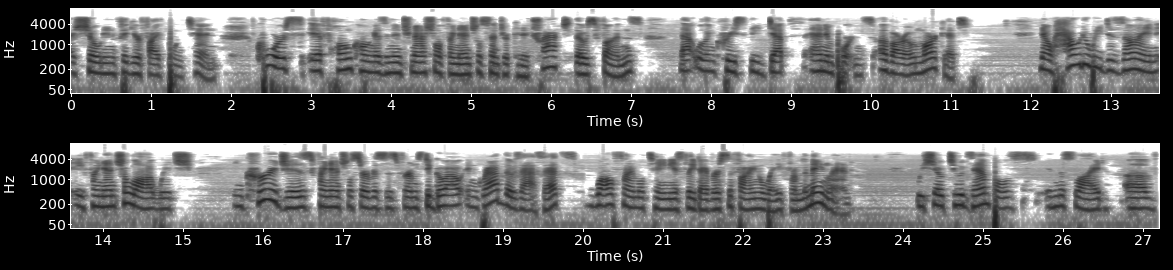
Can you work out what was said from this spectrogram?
as shown in figure 5.10. Of course, if Hong Kong as an international financial center can attract those funds, that will increase the depth and importance of our own market. Now, how do we design a financial law which encourages financial services firms to go out and grab those assets while simultaneously diversifying away from the mainland? We show two examples in the slide of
